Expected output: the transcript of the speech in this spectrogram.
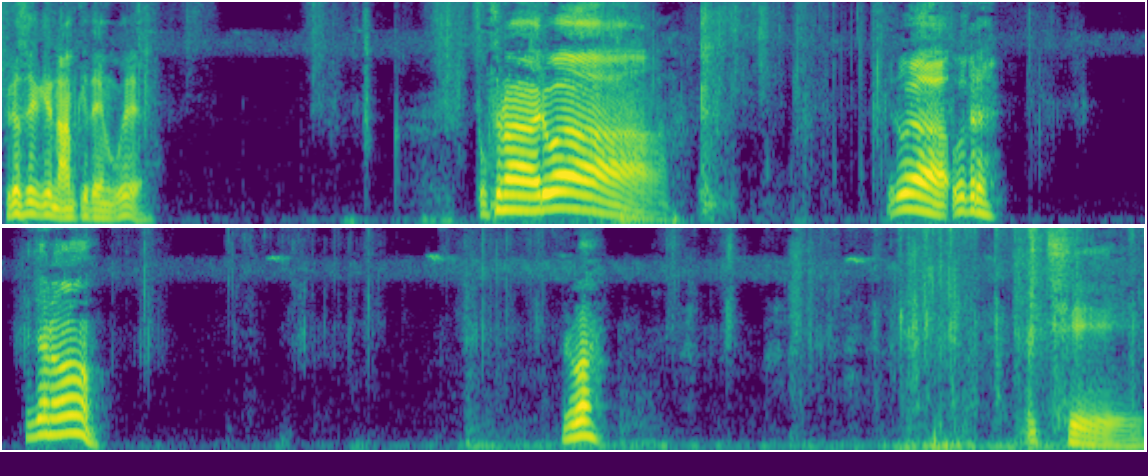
그래서 이게 남게 된 거예요. 똑순아, 이리 와. 이리 와, 왜 그래? 괜찮아. 이리 와. 그렇지.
